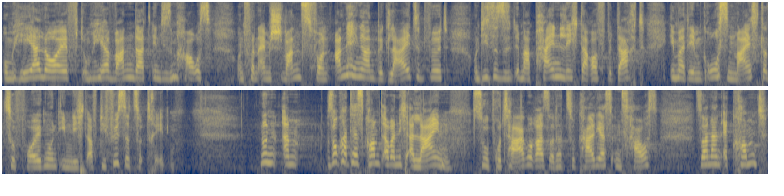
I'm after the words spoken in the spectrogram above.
umherläuft, umherwandert in diesem Haus und von einem Schwanz von Anhängern begleitet wird. Und diese sind immer peinlich darauf bedacht, immer dem großen Meister zu folgen und ihm nicht auf die Füße zu treten. Nun, ähm, Sokrates kommt aber nicht allein zu Protagoras oder zu Kallias ins Haus, sondern er kommt,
